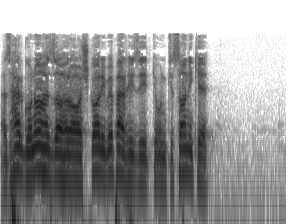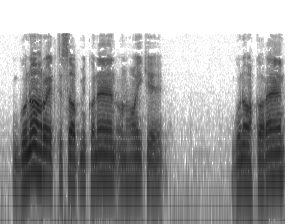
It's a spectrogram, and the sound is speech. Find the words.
از هر گناه ظاهر و آشکاری بپرهیزید که اون کسانی که گناه رو اکتساب می‌کنن اونهایی که گناهکارن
